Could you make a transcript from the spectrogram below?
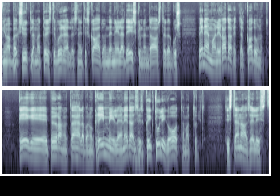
ja ma peaks ütlema, et tõesti võrreldes näiteks kahe tuhande neljateistkümnenda aastaga, kus Venemaa oli radaritelt kadunud. keegi ei pööranud tähelepanu Krimmile ja nii edasi, kõik tuligi ootamatult siis täna sellist,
